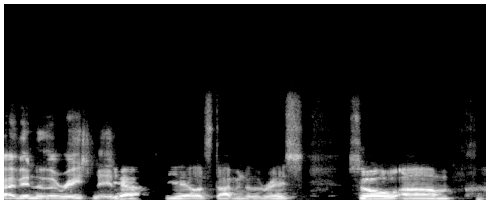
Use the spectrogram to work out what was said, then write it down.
dive into the race, man. Yeah. Yeah. Let's dive into the race. So, um,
